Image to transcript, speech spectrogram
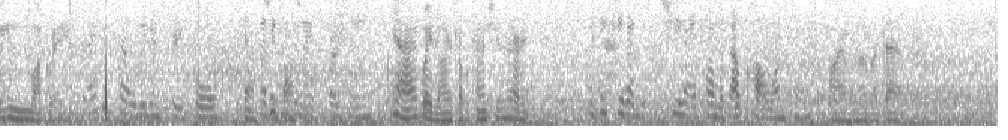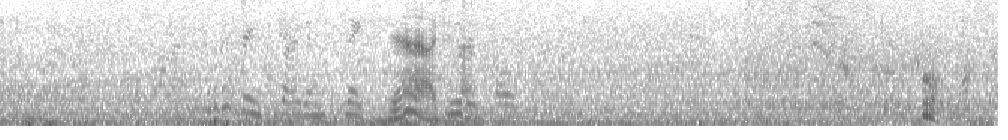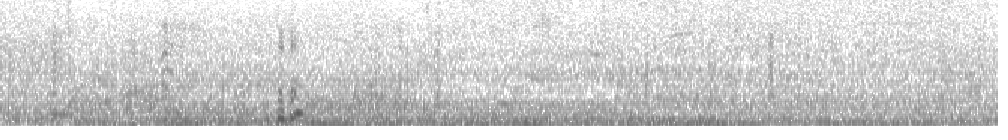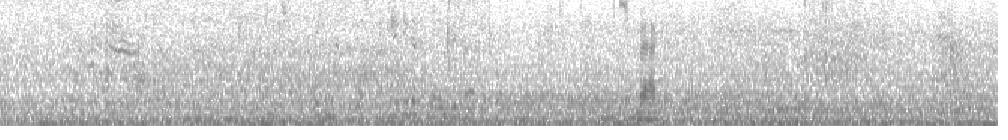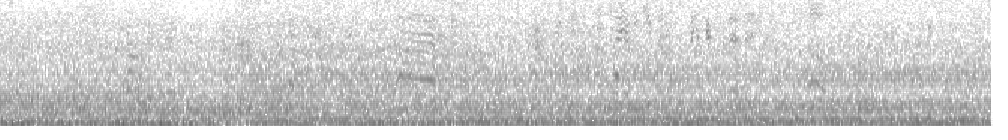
We can walk away. I think Sally Wiggin's pretty cool. Yeah, I think she's she's awesome. a nice person. Yeah, I waited on her a couple times. She was all right. I think she had she had a problem with alcohol at one point. Well, I don't know about that. Look at this green dragon snake. Yeah, I see that. Cool. Okay. Maybe this one will be better. Back.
